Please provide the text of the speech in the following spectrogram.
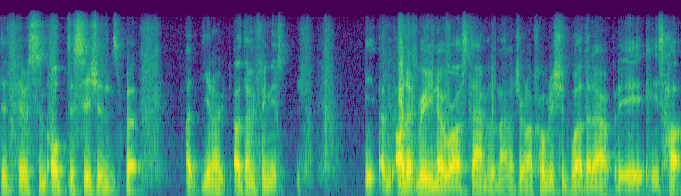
there, there was some odd decisions but I, you know i don't think it's it, I don't really know where I stand with the manager, and I probably should work that out. But it, it's hard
